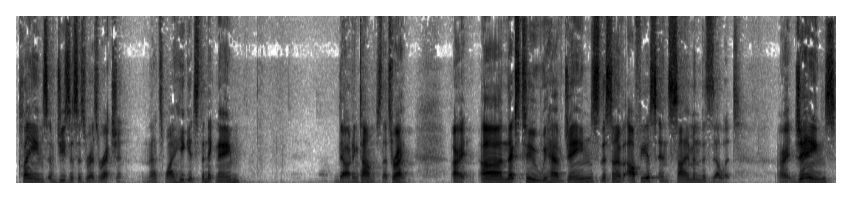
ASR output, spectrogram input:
claims of Jesus' resurrection. And that's why he gets the nickname Doubting Thomas. That's right. All right. Uh, next two, we have James, the son of Alphaeus, and Simon the Zealot. All right. James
